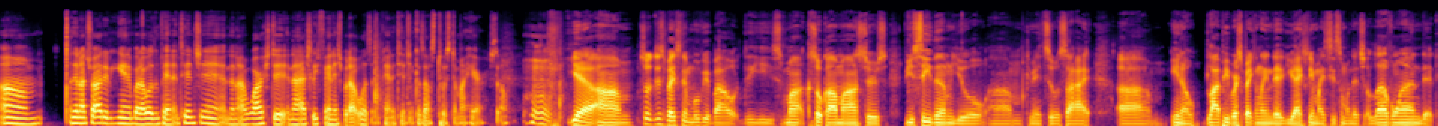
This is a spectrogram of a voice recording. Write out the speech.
Um, and then I tried it again, but I wasn't paying attention. And then I washed it, and I actually finished, but I wasn't paying attention because I was twisting my hair. So Yeah, um, so this is basically a movie about these mon- so-called monsters. If you see them, you'll um, commit suicide. Um, you know, a lot of people are speculating that you actually might see someone that's a loved one that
